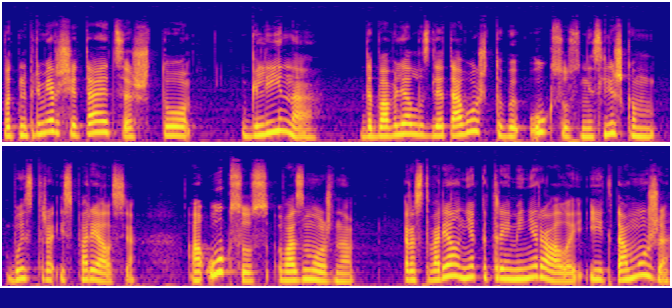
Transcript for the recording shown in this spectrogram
Вот, например, считается, что глина добавлялась для того, чтобы уксус не слишком быстро испарялся. А уксус, возможно, растворял некоторые минералы, и к тому же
